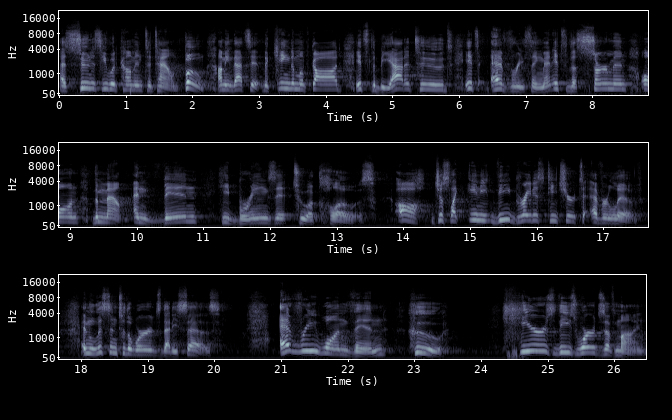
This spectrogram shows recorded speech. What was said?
as soon as he would come into town. Boom. I mean, that's it. The kingdom of God, it's the Beatitudes, it's everything, man. It's the Sermon on the Mount. And then he brings it to a close. Oh, just like any, the greatest teacher to ever live. And listen to the words that he says. Everyone then who hears these words of mine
